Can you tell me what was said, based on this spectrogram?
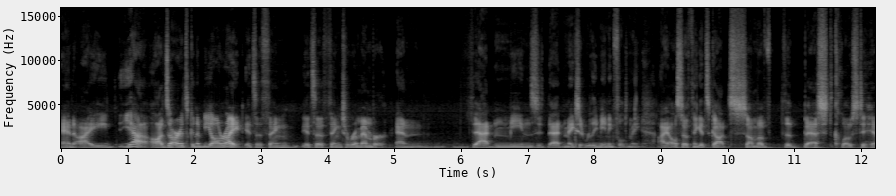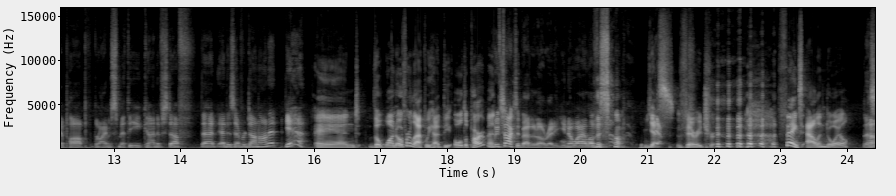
And I, yeah, odds are it's going to be all right. It's a thing. It's a thing to remember. And that means that makes it really meaningful to me. I also think it's got some of the best close to hip hop rhyme smithy kind of stuff that Ed has ever done on it. Yeah. And the one overlap we had, the old apartment. We've talked about it already. You know why I love this song. Yes, very true. Thanks, Alan Doyle. Ah.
